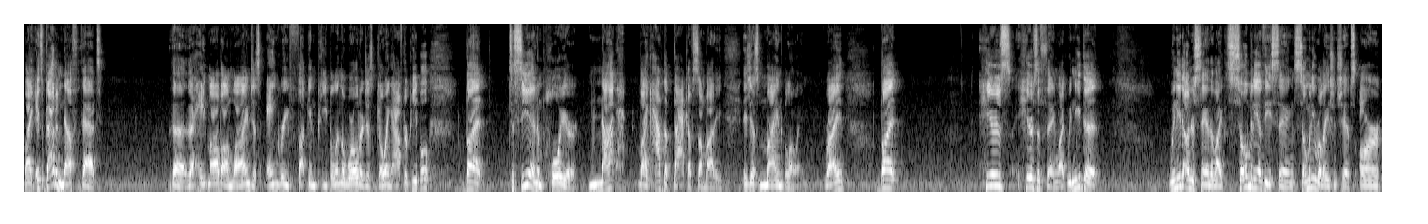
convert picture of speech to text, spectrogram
like it's bad enough that the, the hate mob online, just angry fucking people in the world are just going after people. But to see an employer not like have the back of somebody is just mind blowing, right? But here's, here's the thing, like we need to, we need to understand that like so many of these things, so many relationships are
